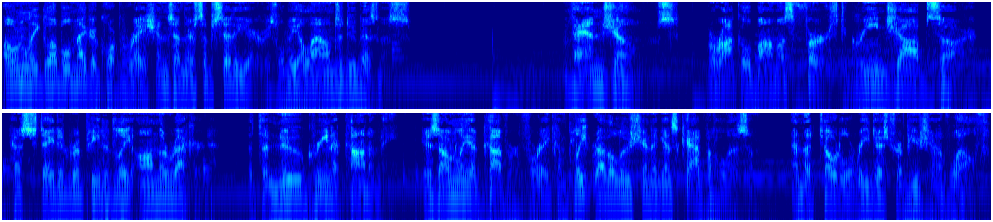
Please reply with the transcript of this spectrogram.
only global megacorporations and their subsidiaries will be allowed to do business. Van Jones, Barack Obama's first green job czar, has stated repeatedly on the record that the new green economy is only a cover for a complete revolution against capitalism and the total redistribution of wealth.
